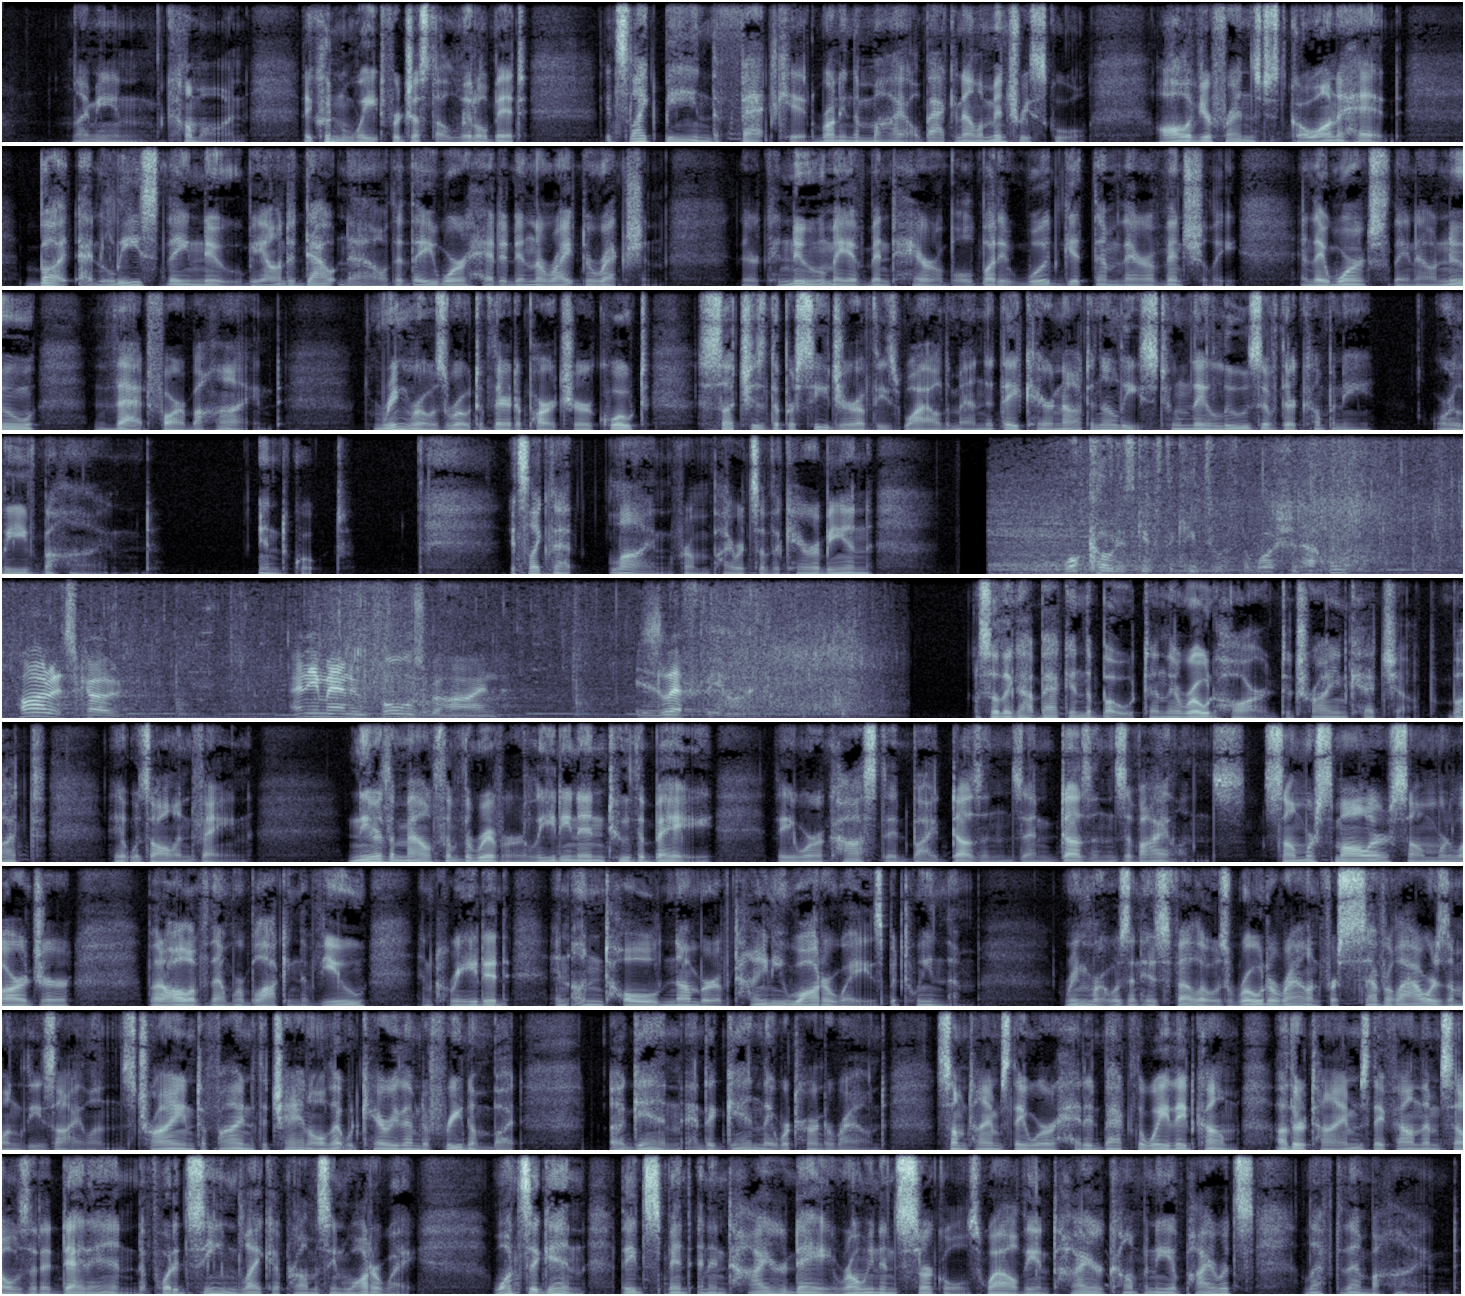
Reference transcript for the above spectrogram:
I mean, come on. They couldn't wait for just a little bit. It's like being the fat kid running the mile back in elementary school. All of your friends just go on ahead. But at least they knew beyond a doubt now that they were headed in the right direction. Their canoe may have been terrible, but it would get them there eventually, and they weren't, they now knew, that far behind. Ringrose wrote of their departure, quote, Such is the procedure of these wild men that they care not in the least whom they lose of their company or leave behind. It's like that line from Pirates of the Caribbean. What code is Gibbs to keep to if the worst should happen? Pirates code. Any man who falls behind is left behind. So they got back in the boat and they rowed hard to try and catch up, but it was all in vain. Near the mouth of the river leading into the bay, they were accosted by dozens and dozens of islands. Some were smaller, some were larger, but all of them were blocking the view and created an untold number of tiny waterways between them. Ringrose and his fellows rowed around for several hours among these islands, trying to find the channel that would carry them to freedom, but again and again they were turned around. Sometimes they were headed back the way they'd come. Other times they found themselves at a dead end of what had seemed like a promising waterway. Once again, they'd spent an entire day rowing in circles while the entire company of pirates left them behind.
